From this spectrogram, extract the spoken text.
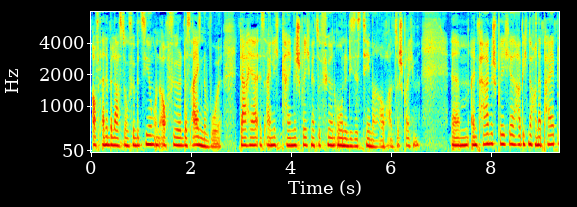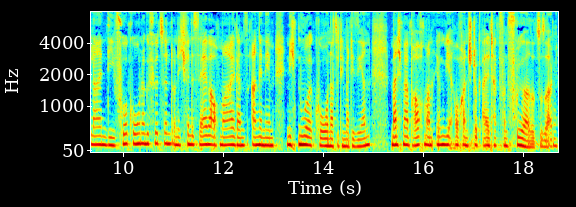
oft eine Belastung für Beziehungen und auch für das eigene Wohl. Daher ist eigentlich kein Gespräch mehr zu führen, ohne dieses Thema auch anzusprechen. Ähm, ein paar Gespräche habe ich noch in der Pipeline, die vor Corona geführt sind und ich finde es selber auch mal ganz angenehm, nicht nur Corona zu thematisieren. Manchmal braucht man irgendwie auch ein Stück Alltag von früher sozusagen.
